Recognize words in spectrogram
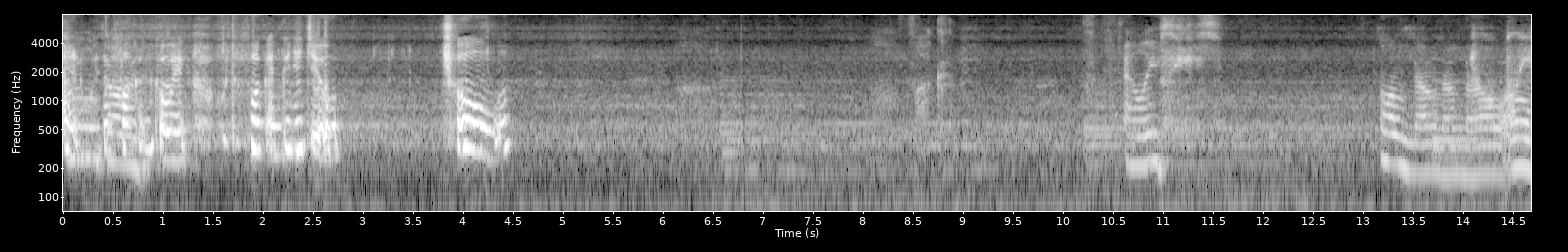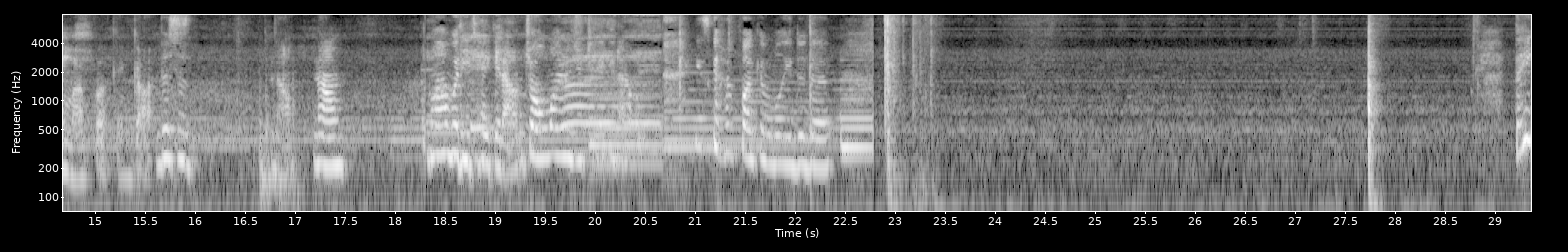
I don't know Oh, where the fuck I'm going. What the fuck I'm gonna do? Joel. Fuck. Ellie. Oh no, no, no. Oh my fucking god. This is. No, no. Why would he take it out? Joel, why did you take it out? He's gonna fucking bleed to death. They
